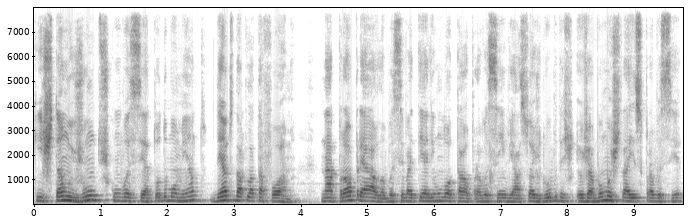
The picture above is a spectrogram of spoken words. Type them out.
que estamos juntos com você a todo momento, dentro da plataforma. Na própria aula, você vai ter ali um local para você enviar suas dúvidas. Eu já vou mostrar isso para você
